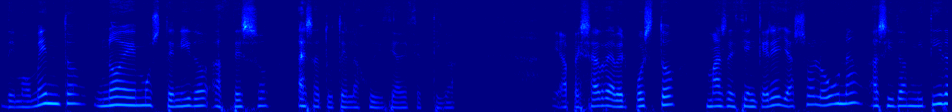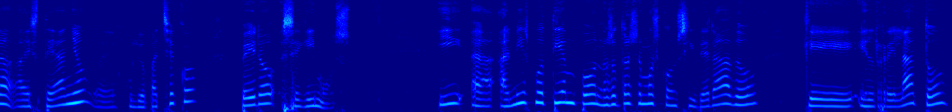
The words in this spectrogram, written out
de momento no hemos tenido acceso a esa tutela judicial efectiva. A pesar de haber puesto más de 100 querellas, solo una ha sido admitida a este año, eh, Julio Pacheco, pero seguimos. Y a- al mismo tiempo nosotros hemos considerado que el relato,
